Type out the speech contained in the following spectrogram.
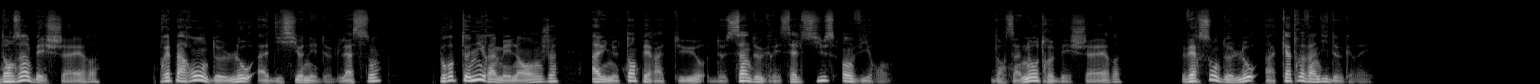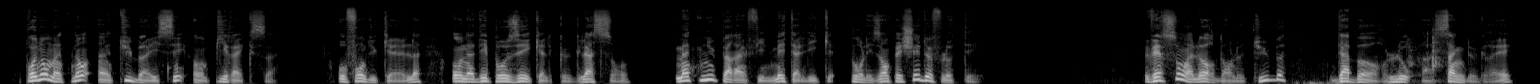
Dans un bécher, préparons de l'eau additionnée de glaçons pour obtenir un mélange à une température de 5 degrés Celsius environ. Dans un autre bécher, versons de l'eau à 90 degrés. Prenons maintenant un tube à essai en pyrex, au fond duquel on a déposé quelques glaçons maintenus par un fil métallique pour les empêcher de flotter. Versons alors dans le tube d'abord l'eau à 5 degrés,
